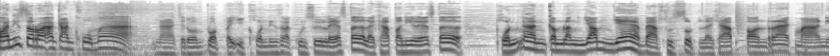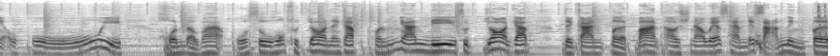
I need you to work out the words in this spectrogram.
ฟานิสรอยอาการโคม่า น่าจะโดนปลดไปอีกคนหนึ่งสำหรับคุณซื้อเลสเตอร์เลยครับ ตอนนี้เลสเตอร์ ผลงานกำลังย่ำแย่แบบสุดๆ เลยครับ ตอนแรกมาเนี่ย โอ้โห คนแบบว่าโหซูฮกสุดยอดนะครับ ผลงานดีสุดยอดครับ โดยการเปิดบ้านเอาชนะเวสต์แฮมได้ 3-1 เปิด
